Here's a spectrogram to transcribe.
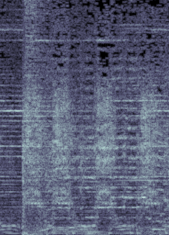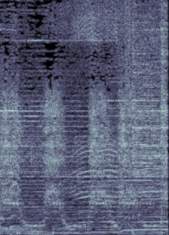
Yeah, yeah.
